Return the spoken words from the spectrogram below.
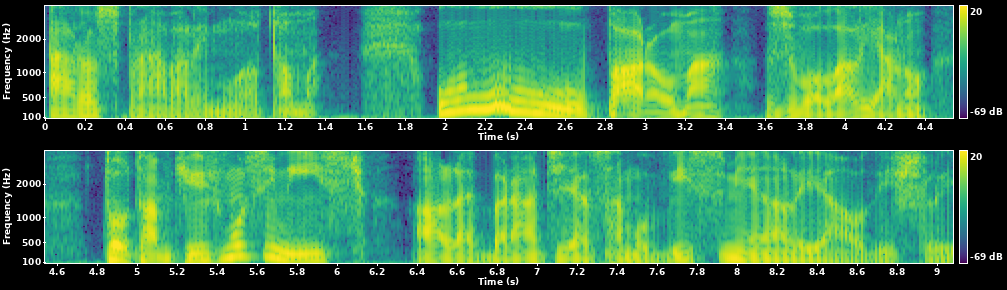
A rozprávali mu o tom. Uú, paroma, zvolal Jano. To tam tiež musím ísť. Ale bratia sa mu vysmiali a odišli.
